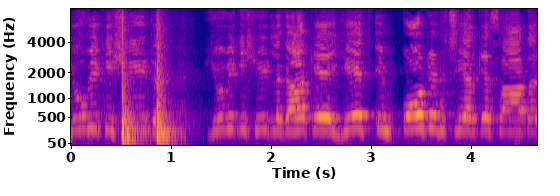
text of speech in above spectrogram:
यूवी की शीट यूवी की शीट लगा के ये इम्पोर्टेड चेयर के साथ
